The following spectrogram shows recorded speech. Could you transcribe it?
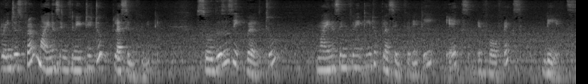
ranges from minus infinity to plus infinity. So this is equal to minus infinity to plus infinity x f of x dx.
